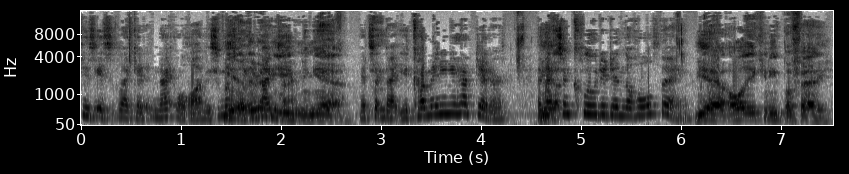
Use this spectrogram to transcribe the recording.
is, is it like at night? Well, obviously, yeah, they're in the evening. Yeah, It's at night. You come in and you have dinner, and that's included in the whole thing. yeah, all you can eat buffet.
